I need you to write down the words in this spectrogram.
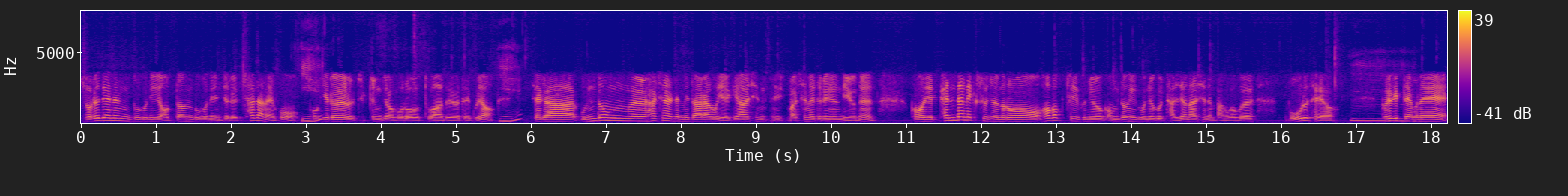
결여되는 부분이 어떤 부분인지를 찾아내고, 예. 거기를 집중적으로 도와드려야 되고요. 예. 제가 운동을 하셔야 됩니다라고 얘기하신, 말씀해드리는 이유는 거의 팬데믹 수준으로 허벅지 근육, 엉덩이 근육을 단련하시는 방법을 모르세요. 음. 그렇기 때문에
